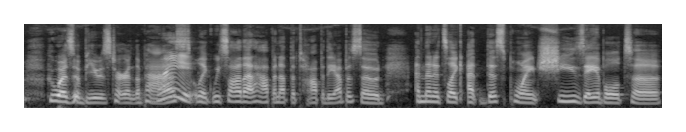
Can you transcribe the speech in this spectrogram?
who has abused her in the past. Right. Like we saw that happen at the top of the episode. And then it's like at this point, she's able to.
